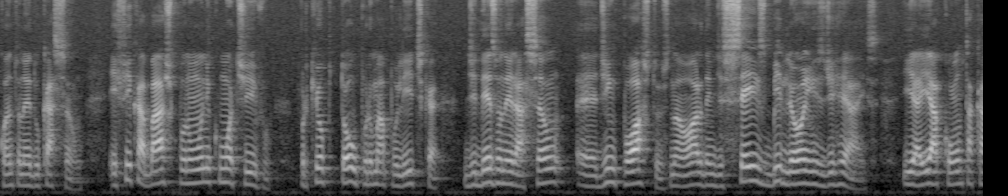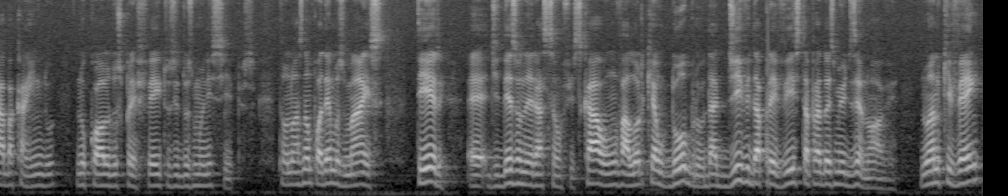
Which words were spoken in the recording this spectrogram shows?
quanto na educação. E fica abaixo por um único motivo, porque optou por uma política de desoneração eh, de impostos na ordem de 6 bilhões de reais. E aí a conta acaba caindo no colo dos prefeitos e dos municípios. Então nós não podemos mais ter eh, de desoneração fiscal um valor que é o dobro da dívida prevista para 2019. No ano que vem,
